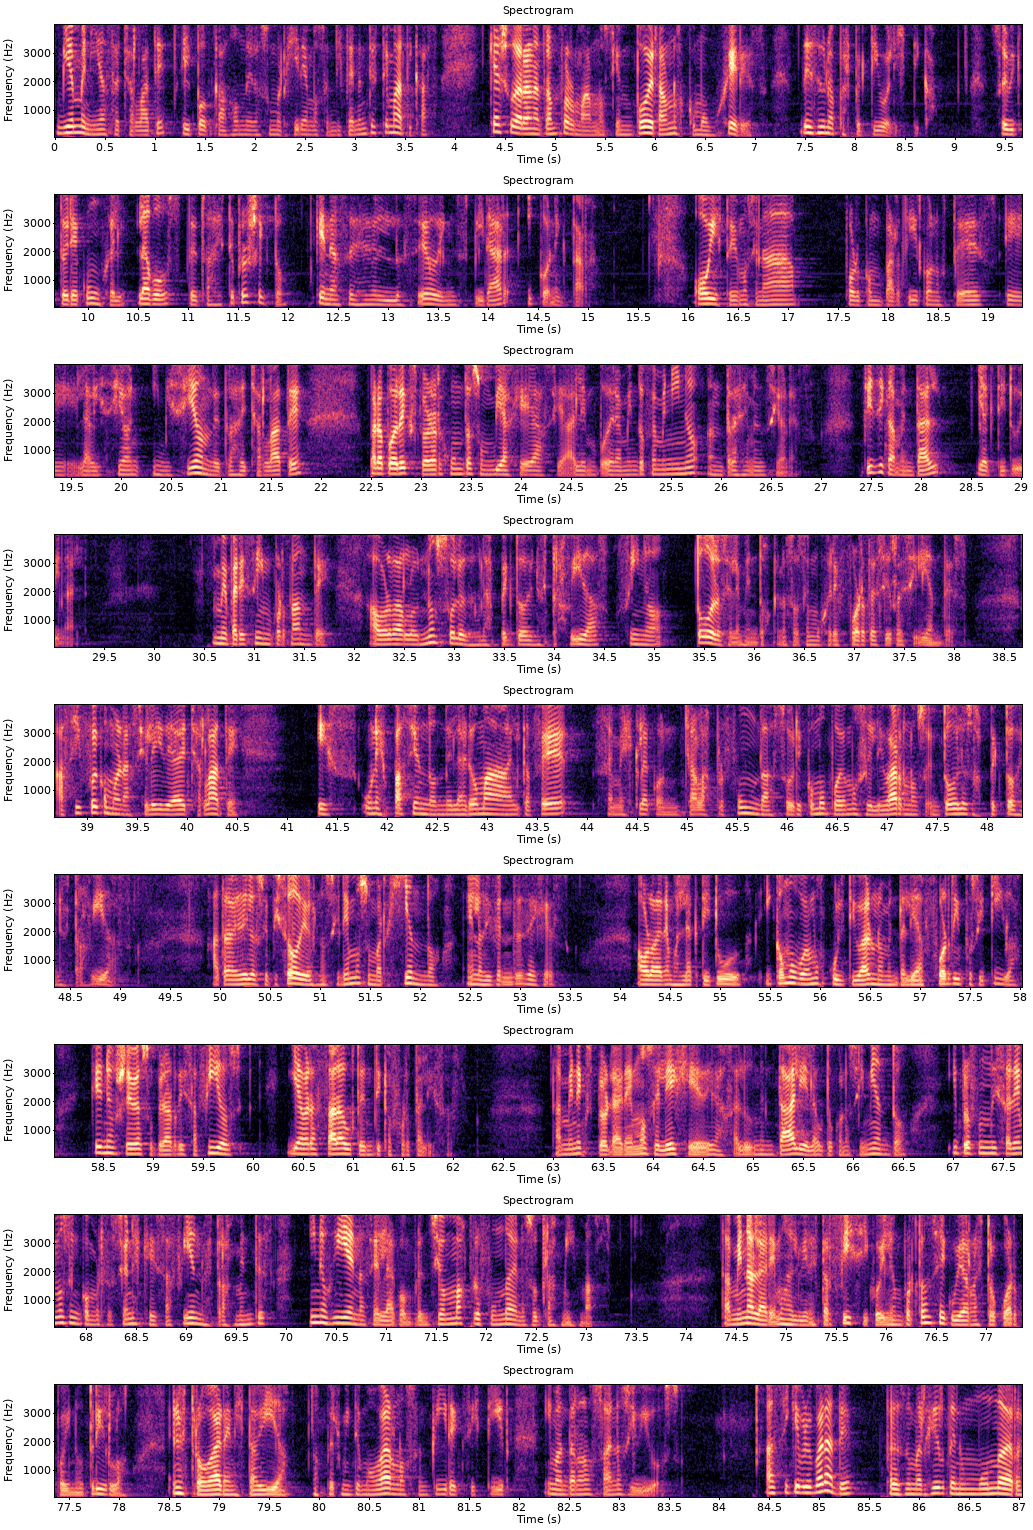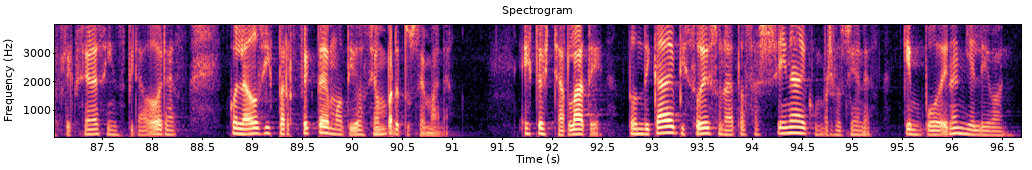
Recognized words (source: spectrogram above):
Bienvenidas a Charlate, el podcast donde nos sumergiremos en diferentes temáticas que ayudarán a transformarnos y empoderarnos como mujeres desde una perspectiva holística. Soy Victoria Kungel, la voz detrás de este proyecto que nace desde el deseo de inspirar y conectar. Hoy estoy emocionada por compartir con ustedes eh, la visión y misión detrás de Charlate para poder explorar juntas un viaje hacia el empoderamiento femenino en tres dimensiones, física, mental y actitudinal. Me parece importante abordarlo no solo desde un aspecto de nuestras vidas, sino todos los elementos que nos hacen mujeres fuertes y resilientes. Así fue como nació la idea de Charlate. Es un espacio en donde el aroma al café se mezcla con charlas profundas sobre cómo podemos elevarnos en todos los aspectos de nuestras vidas. A través de los episodios nos iremos sumergiendo en los diferentes ejes. Abordaremos la actitud y cómo podemos cultivar una mentalidad fuerte y positiva que nos lleve a superar desafíos y abrazar auténticas fortalezas. También exploraremos el eje de la salud mental y el autoconocimiento y profundizaremos en conversaciones que desafíen nuestras mentes y nos guíen hacia la comprensión más profunda de nosotras mismas. También hablaremos del bienestar físico y la importancia de cuidar nuestro cuerpo y nutrirlo. En nuestro hogar, en esta vida, nos permite movernos, sentir, existir y mantenernos sanos y vivos. Así que prepárate para sumergirte en un mundo de reflexiones inspiradoras, con la dosis perfecta de motivación para tu semana. Esto es Charlate, donde cada episodio es una taza llena de conversaciones que empoderan y elevan.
